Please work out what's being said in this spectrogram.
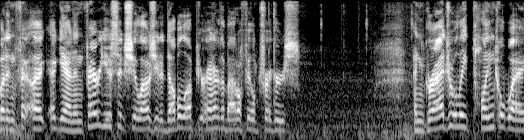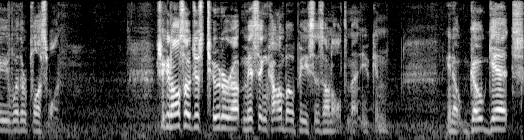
but in fa- again, in fair usage, she allows you to double up your enter the battlefield triggers and gradually plink away with her plus one. She can also just tutor up missing combo pieces on ultimate. You can, you know, go get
